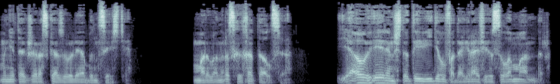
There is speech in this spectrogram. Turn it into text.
Мне также рассказывали об инцесте. Марван расхохотался. Я уверен, что ты видел фотографию Саламандр.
